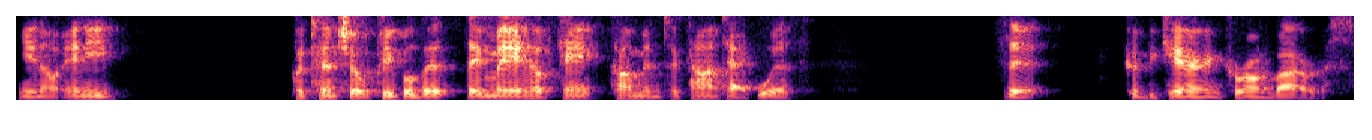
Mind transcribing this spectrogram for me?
you know, any potential people that they may have can't come into contact with that could be carrying coronavirus.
